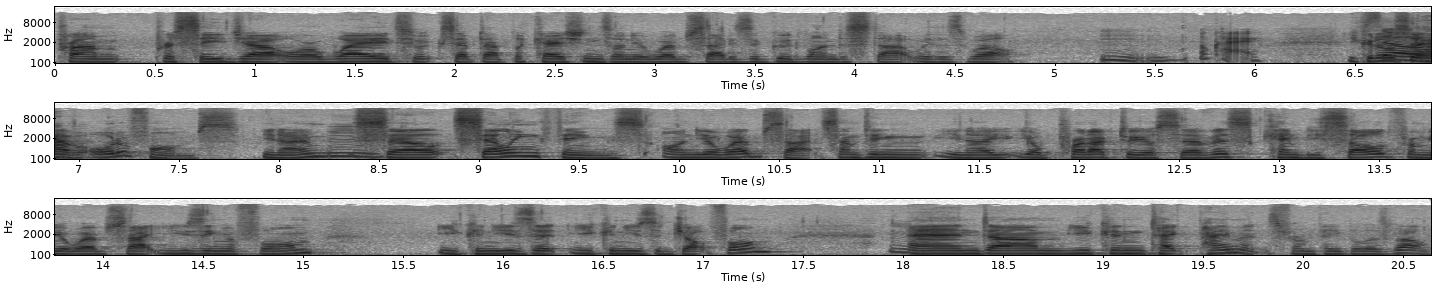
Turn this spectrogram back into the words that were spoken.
procedure or a way to accept applications on your website is a good one to start with as well. Mm, okay. You can so, also have order forms, you know, mm. sell, selling things on your website. Something, you know, your product or your service can be sold from your website using a form. You can use it, you can use a job form, mm. and um, you can take payments from people as well.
